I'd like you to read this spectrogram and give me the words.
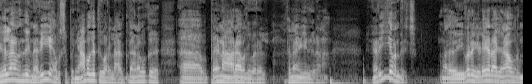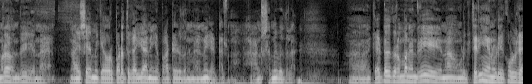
இதெல்லாம் வந்து நிறைய இப்போ ஞாபகத்துக்கு வரல. அந்த அளவுக்கு பேனா ஆறாவது விரல் இதெல்லாம் எழுதியிருக்கிறானா? நிறைய வந்துருச்சு. அது இவர் இளையராஜா ஒரு முறை வந்து என்ன நான் இசையமைக்கிற ஒரு படத்துக்கு ஐயா நீங்கள் பாட்டு எழுதணுமேன்னு கேட்டார். நான் சமீபத்தில். கேட்டதுக்கு ரொம்ப நன்றி. நான் உங்களுக்கு தெரியும் என்னுடைய கொள்கை.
